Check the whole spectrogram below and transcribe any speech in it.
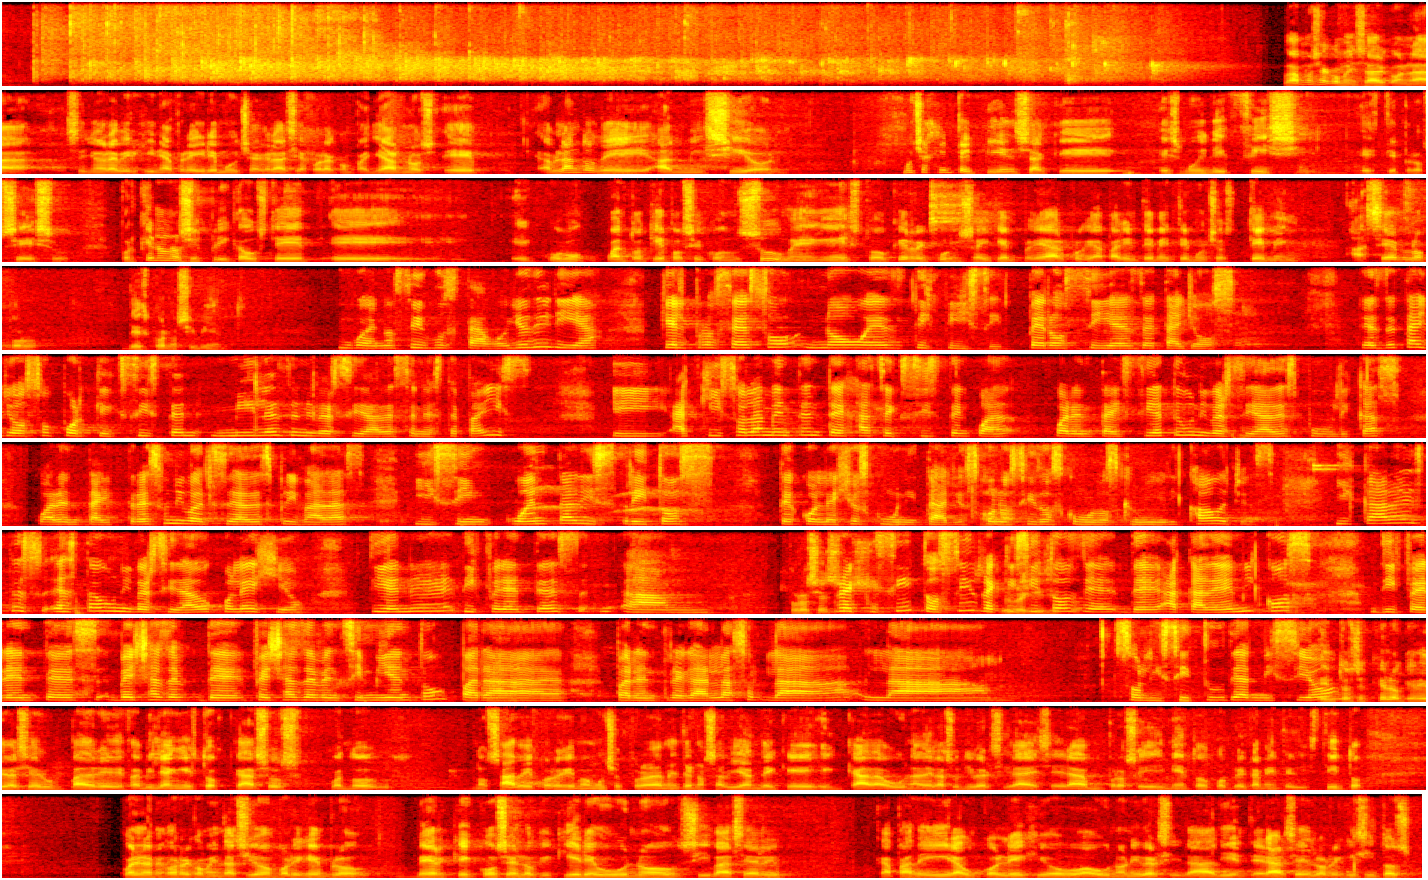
Vamos a comenzar con la señora Virginia Freire. Muchas gracias por acompañarnos. Eh, hablando de admisión, mucha gente piensa que es muy difícil este proceso. ¿Por qué no nos explica usted eh, eh, cuánto tiempo se consume en esto, qué recursos hay que emplear? Porque aparentemente muchos temen hacerlo por desconocimiento. Bueno, sí, Gustavo, yo diría que el proceso no es difícil, pero sí es detalloso es detalloso porque existen miles de universidades en este país. Y aquí solamente en Texas existen 47 universidades públicas, 43 universidades privadas y 50 distritos de colegios comunitarios conocidos como los community colleges. Y cada este, esta universidad o colegio tiene diferentes Requisitos, sí, requisitos, De, académicos, diferentes fechas de, fechas de vencimiento para, para entregar la, la, solicitud de admisión. Entonces, ¿qué es lo que debe hacer un padre de familia en estos casos cuando no sabe, por ejemplo, muchos probablemente no sabían de que en cada una de las universidades era un procedimiento completamente distinto? ¿Cuál es la mejor recomendación, por ejemplo, ver qué cosa es lo que quiere uno, si va a ser capaz de ir a un colegio o a una universidad y enterarse de los requisitos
